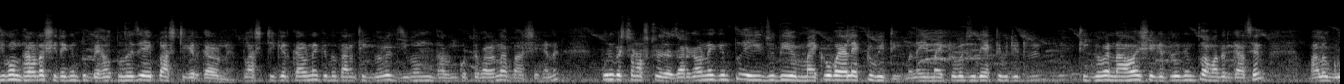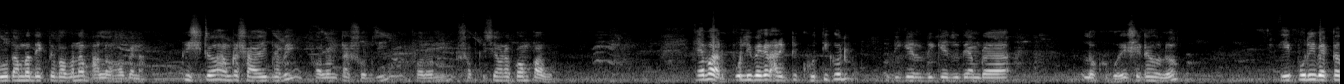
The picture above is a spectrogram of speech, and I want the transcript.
জীবনধারাটা সেটা কিন্তু ব্যাহত হয়ে যায় এই প্লাস্টিকের কারণে। প্লাস্টিকের কারণে কিন্তু তারা ঠিকভাবে জীবন ধারণ করতে পারে না বা সেখানে পরিবেশটা নষ্ট হয়ে যায়। যার কারণে কিন্তু এই যদি মাইক্রোবায়াল অ্যাক্টিভিটি মানে এই মাইক্রোবের যদি অ্যাক্টিভিটি ঠিকভাবে না হয়, সেক্ষেত্রে কিন্তু আমাদের গাছের ভালো গ্রোথ আমরা দেখতে পাবো না, ভালো হবে না। কৃষিটাও আমরা স্বাভাবিকভাবেই ফলনটা, সবজি, ফলন সব কিছু আমরা কম পাবো। এবার পলি ব্যাগের আরেকটি ক্ষতিকর দিকের দিকে যদি আমরা লক্ষ্য করি, সেটা হলো এই পলি ব্যাগটা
